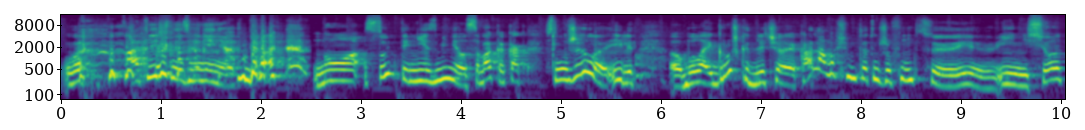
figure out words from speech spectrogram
Отличное изменение. Да. Но суть-то не изменилась. Собака как служила или э, была игрушкой для человека, она, в общем-то, ту же функцию и, и несет.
